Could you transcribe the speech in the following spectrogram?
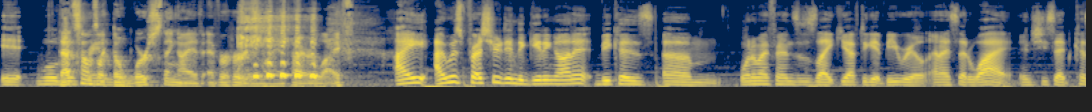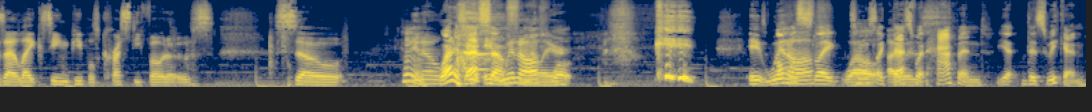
it will that sounds like the worst thing I have ever heard in my entire life. I I was pressured into getting on it because um one of my friends was like, "You have to get be real," and I said, "Why?" And she said, "Cause I like seeing people's crusty photos." So you Hmm, know, why does that it- it sound went familiar? Off, well, it went almost off like it's almost like I that's what happened yeah, this weekend.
